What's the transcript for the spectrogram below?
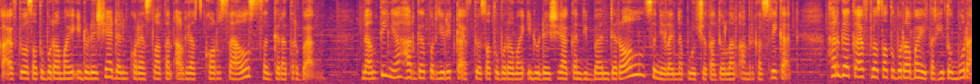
KF-21 Buramai Indonesia dan Korea Selatan alias Korsel segera terbang. Nantinya harga per unit KF-21 Buramai Indonesia akan dibanderol senilai 60 juta dolar Amerika Serikat. Harga KF-21 Buramai terhitung murah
